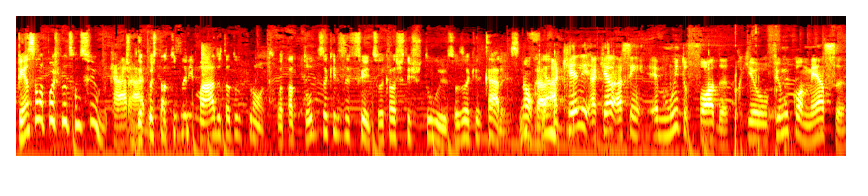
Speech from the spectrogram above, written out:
pensa na pós-produção do filme. Caralho. Tipo, depois tá tudo animado, tá tudo pronto. Botar todos aqueles efeitos, todas aquelas texturas, todos aqueles. Cara, é Não, cara, inferno. aquele, aquela, assim, é muito foda, porque o filme começa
